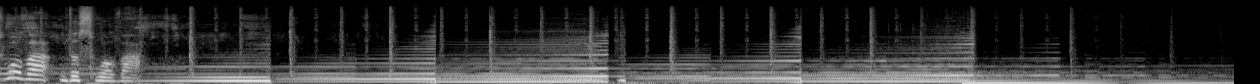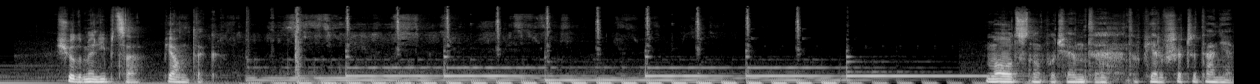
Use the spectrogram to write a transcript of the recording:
słowa do słowa. Siódmy lipca, piątek. Mocno pocięte to pierwsze czytanie.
